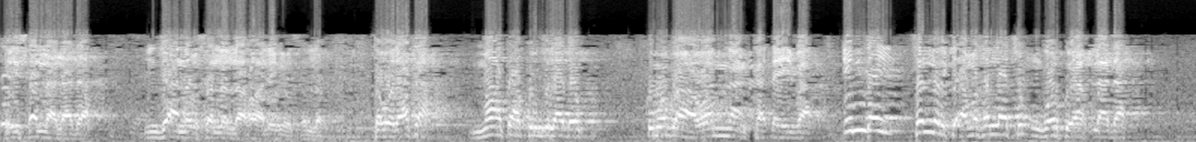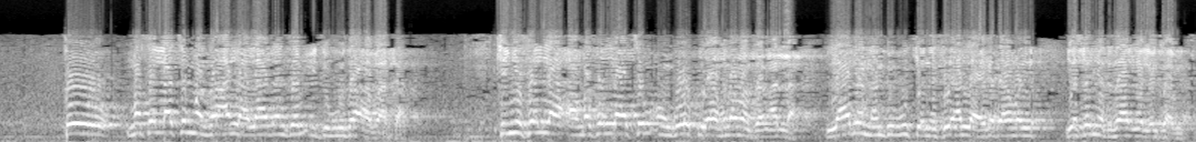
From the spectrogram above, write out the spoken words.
ta yi sallah lada in ji annabi sallallahu alaihi wasallam saboda haka mata kun ji ladan kuma ba wannan kadai ba. In dai sallar ki a masallacin unguwar ku ya fi lada. To masallacin manzon Allah ladan jam'i dubu za a baka. Kin yi sallah a masallacin unguwar ku ya fi na manzon Allah. Ladan nan dubu kenan sai Allah ya ga damar ya sanya da za a iya miki.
